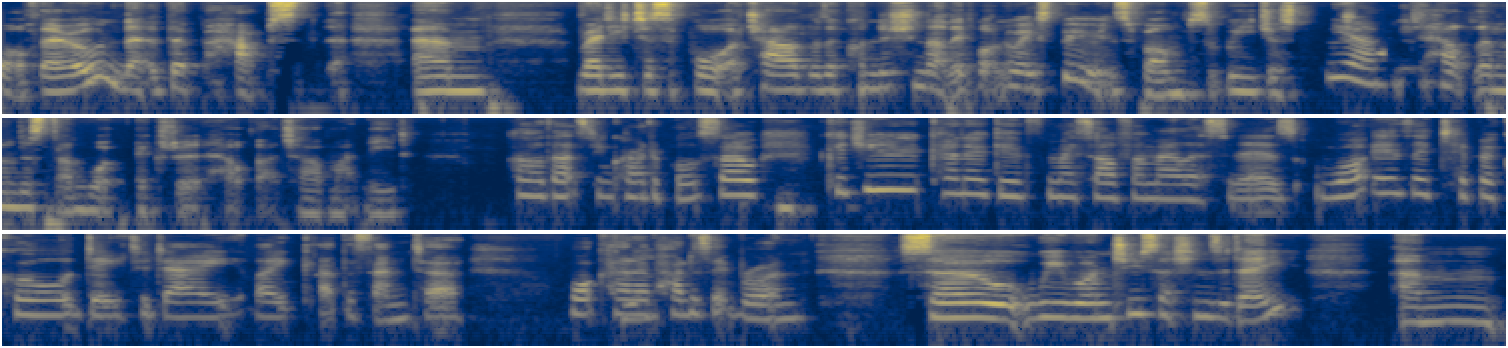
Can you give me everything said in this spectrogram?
of their own, they're, they're perhaps um, ready to support a child with a condition that they've got no experience from. So we just yeah. to help them understand what extra help that child might need. Oh, that's incredible. So, mm. could you kind of give myself and my listeners what is a typical day to day like at the centre? What kind yeah. of how does it run? So, we run two sessions a day. Um,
